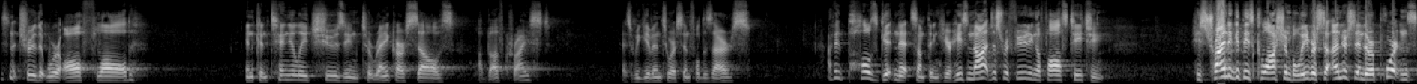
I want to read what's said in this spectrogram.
Isn't it true that we're all flawed in continually choosing to rank ourselves above Christ as we give in to our sinful desires? I think Paul's getting at something here. He's not just refuting a false teaching. He's trying to get these Colossian believers to understand the importance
